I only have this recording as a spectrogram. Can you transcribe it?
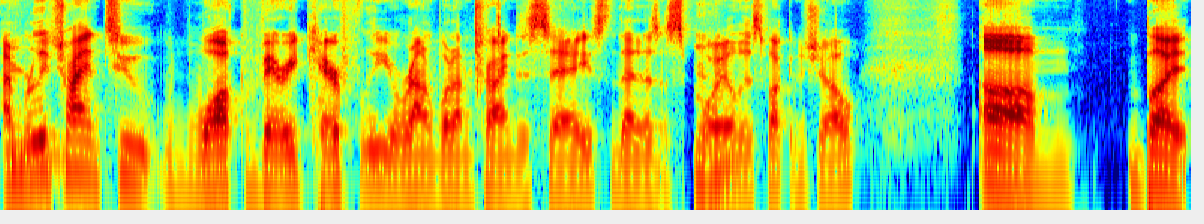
i'm really trying to walk very carefully around what i'm trying to say so that doesn't spoil this fucking show um but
